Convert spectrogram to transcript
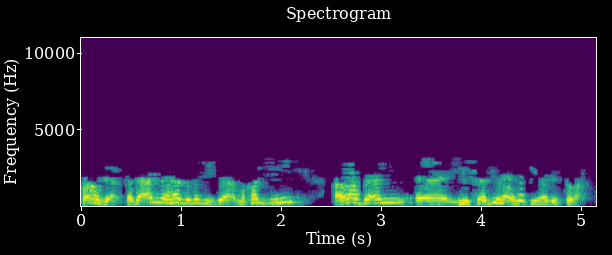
فرجع فلعل هذا الذي جاء من خلفه أراد أن يشابهه في هذه السرعة.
